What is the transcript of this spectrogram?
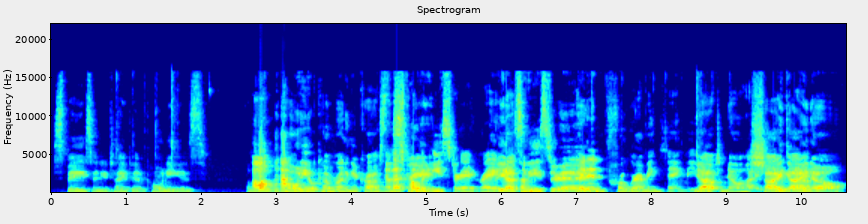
space and you type in ponies. A little Oh. pony will come running across Now that's screen. called an Easter egg, right? Yeah, That's it's an Easter egg. hidden programming thing that you Yep. have to know how to Shy figure out. dino.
